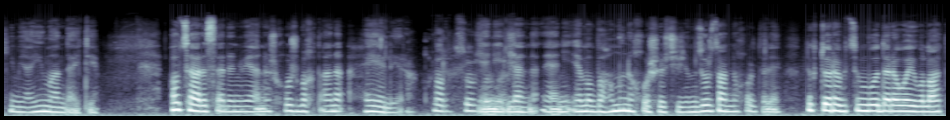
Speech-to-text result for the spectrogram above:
کیمیاییمان دایتێ ئەو چارەسەرە نوێیانەش خۆشببختانە هەیە لێرە ینی ئێمە بە هەموو نەخۆشەچیرم زۆر زان نەخۆش دەلێ دکتۆرە بچم بۆ دەرەوەی وڵات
